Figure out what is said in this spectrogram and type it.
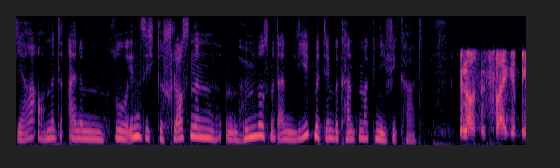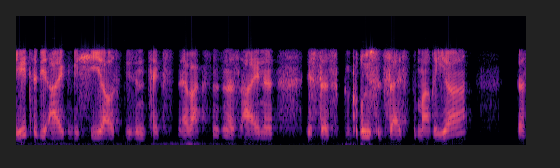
ja auch mit einem so in sich geschlossenen ähm, Hymnus, mit einem Lied, mit dem bekannten Magnificat. Genau, es sind zwei Gebete, die eigentlich hier aus diesen Texten erwachsen sind. Das eine ist das Gegrüßet seist du Maria, das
